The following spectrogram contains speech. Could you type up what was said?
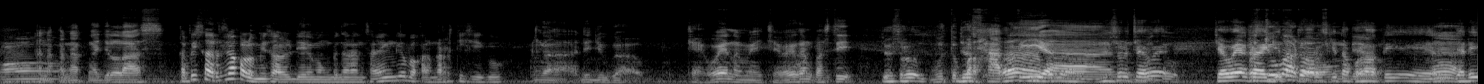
Oh. anak-anak nggak jelas. Tapi seharusnya kalau misal dia emang beneran sayang dia bakal ngerti sih gue. Nggak, dia juga cewek namanya cewek kan pasti Justru butuh just- perhatian. ah. Justru cewek butuh- cewek yang kayak gitu tuh harus kita perhatiin. Nah. Jadi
